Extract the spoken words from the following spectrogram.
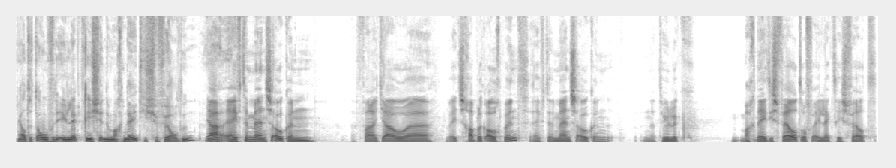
Je had het over de elektrische en de magnetische velden. ja, heeft een mens ook een, vanuit jouw eh, wetenschappelijk oogpunt, heeft een mens ook een natuurlijk magnetisch veld of elektrisch veld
